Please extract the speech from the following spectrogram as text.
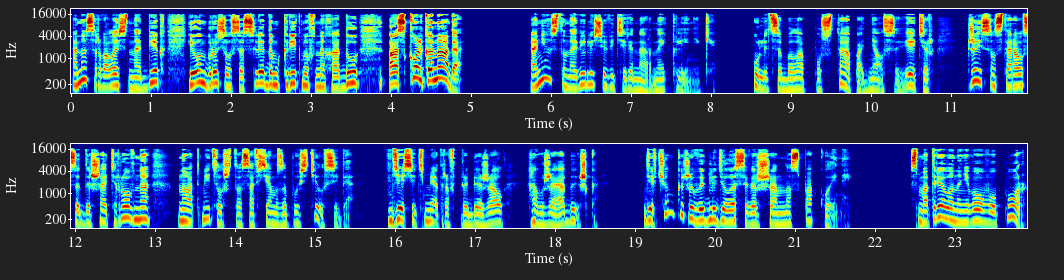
Она сорвалась на бег, и он бросился следом, крикнув на ходу «А сколько надо?» Они остановились у ветеринарной клиники. Улица была пуста, поднялся ветер. Джейсон старался дышать ровно, но отметил, что совсем запустил себя. Десять метров пробежал, а уже одышка. Девчонка же выглядела совершенно спокойной. Смотрела на него в упор,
